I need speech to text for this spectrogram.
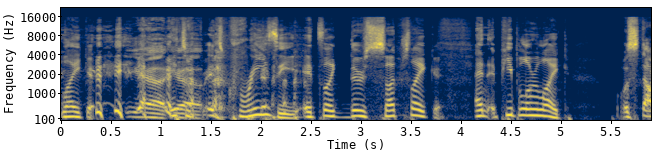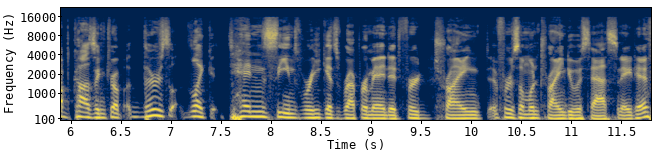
Like Yeah, it's yeah. it's crazy. It's like there's such like, and people are like, "Stop causing trouble." There's like ten scenes where he gets reprimanded for trying for someone trying to assassinate him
